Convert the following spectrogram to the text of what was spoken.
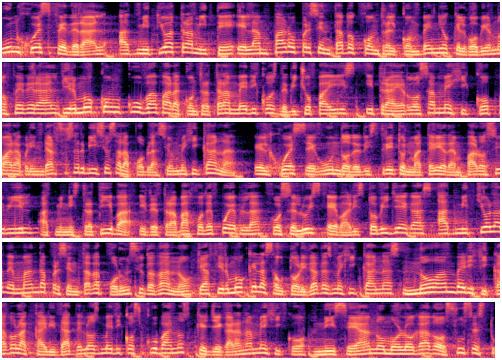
Un juez federal admitió a trámite el amparo presentado contra el convenio que el gobierno federal firmó con Cuba para contratar a médicos de dicho país y traerlos a México para brindar sus servicios a la población mexicana. El juez segundo de distrito en materia de amparo civil, administrativa y de trabajo de Puebla, José Luis Evaristo Villegas, admitió la demanda presentada por un ciudadano que afirmó que las autoridades mexicanas no han verificado la calidad de los médicos cubanos que llegarán a México ni se han homologado sus estudios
